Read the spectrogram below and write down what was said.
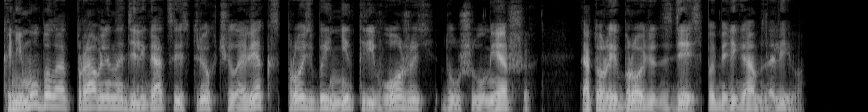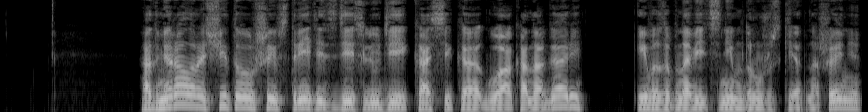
к нему была отправлена делегация из трех человек с просьбой не тревожить души умерших, которые бродят здесь по берегам залива. Адмирал, рассчитывавший встретить здесь людей Кассика Гуаканагари и возобновить с ним дружеские отношения,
